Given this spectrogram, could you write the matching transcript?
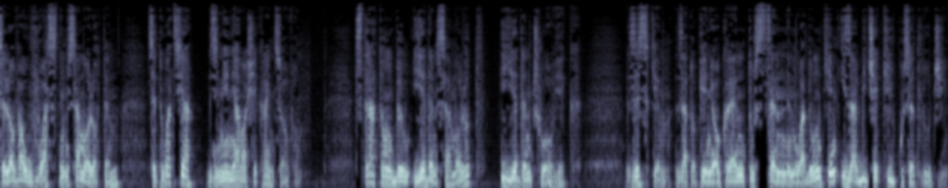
celował własnym samolotem, sytuacja zmieniała się krańcowo. Stratą był jeden samolot i jeden człowiek. Zyskiem zatopienie okrętu z cennym ładunkiem i zabicie kilkuset ludzi.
